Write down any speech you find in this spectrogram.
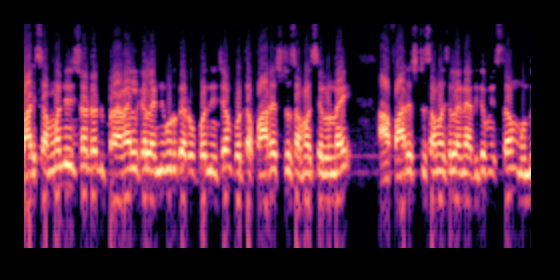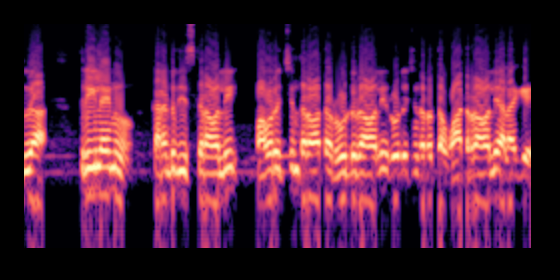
వాటికి సంబంధించినటువంటి ప్రణాళికలన్నీ కూడా రూపొందించాం. కొంత ఫారెస్ట్ సమస్యలు ఉన్నాయి ఆ ఫారెస్ట్ సమస్యలన్నీ అధిగమిస్తాం. ముందుగా త్రీ లైన్ కరెంటు తీసుకురావాలి. పవర్ వచ్చిన తర్వాత రోడ్డు రావాలి. రోడ్డు వచ్చిన తర్వాత వాటర్ రావాలి. అలాగే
